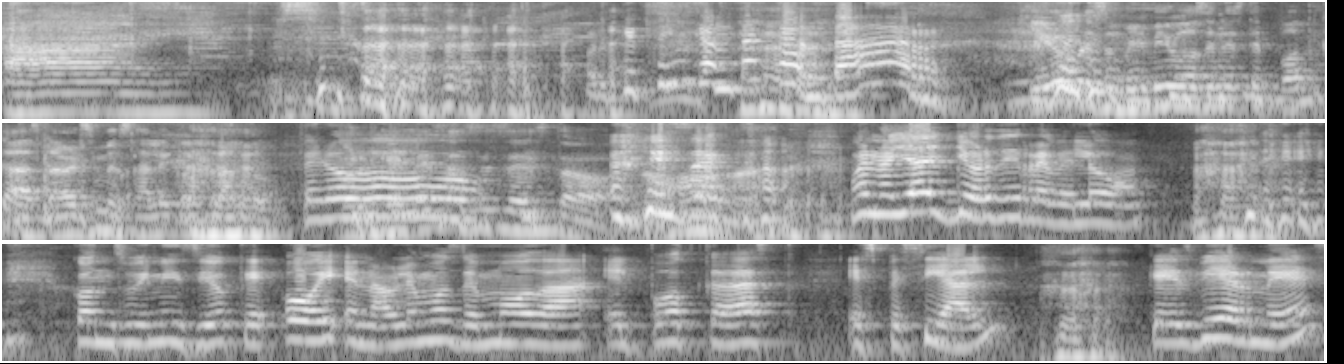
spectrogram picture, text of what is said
Ay. ¿Por qué te encanta cantar? Quiero presumir mi voz en este podcast, a ver si me sale cantando. Pero... ¿Por qué les haces esto? No. Exacto. Bueno, ya Jordi reveló con su inicio que hoy en Hablemos de Moda, el podcast especial, que es viernes,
